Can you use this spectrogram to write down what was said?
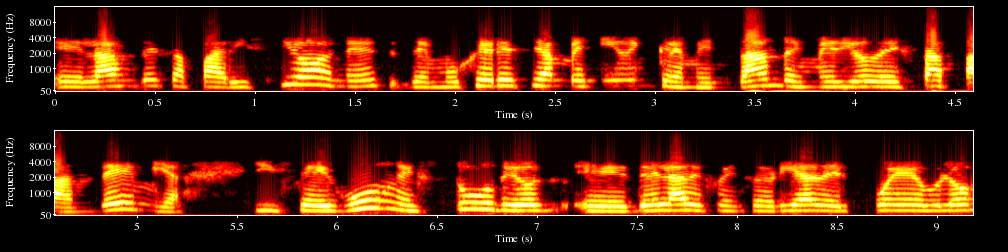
eh, las desapariciones de mujeres se han venido incrementando en medio de esta pandemia. Y según estudios eh, de la Defensoría del Pueblo,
